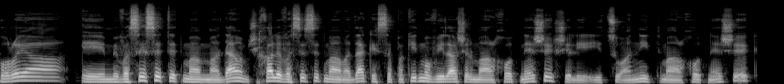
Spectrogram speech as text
קוריאה אה, מבססת את מעמדה, ממשיכה לבסס את מעמדה כספקית מובילה של מערכות נשק, של יצואנית מערכות נשק.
